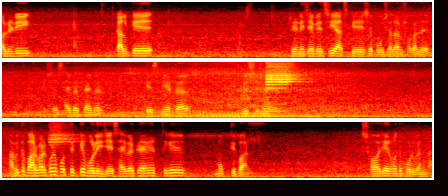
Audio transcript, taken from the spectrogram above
অলরেডি কালকে ট্রেনে চেপেছি, আজকে এসে পৌঁছালাম সকালে। এসে সাইবার ক্রাইমের কেস নিয়ে একটা পুলিশ স্টেশনে। আমি তো বারবার করে প্রত্যেককে বলি যে সাইবার ক্রাইমের থেকে মুক্তি পান। সহজে এর মধ্যে পড়বেন না।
